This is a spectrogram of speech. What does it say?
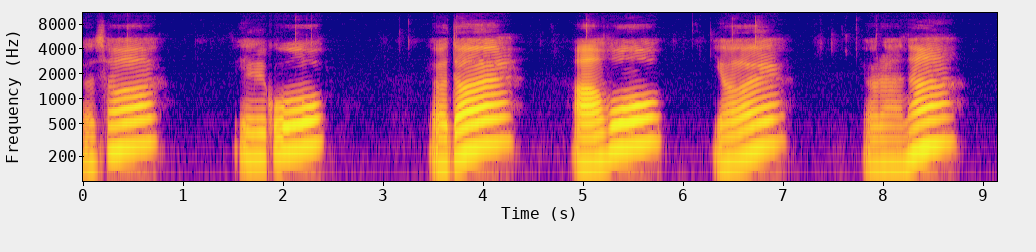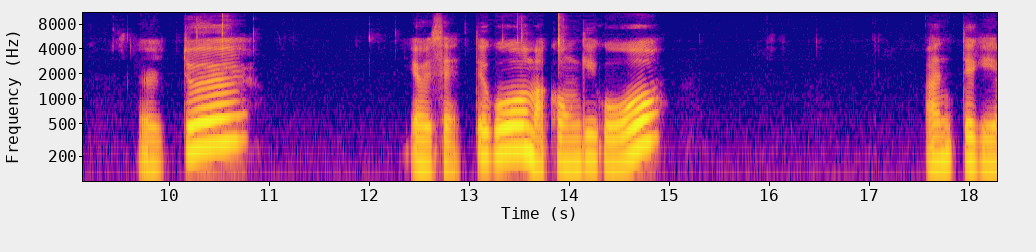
여섯, 일곱, 여덟, 아홉, 열, 열하나, 열둘, 열셋 뜨고 마커 옮기고 안뜨기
